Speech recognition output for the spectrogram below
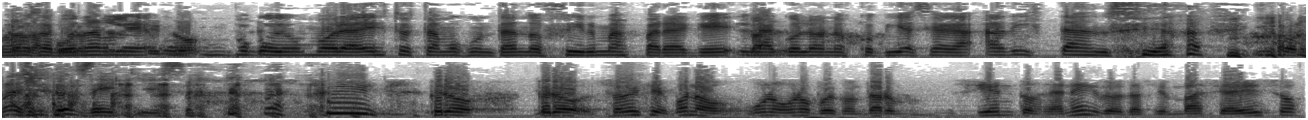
Vamos a ponerle un, poco de humor a esto. Estamos juntando firmas para que la colonoscopía se haga a distancia y por rayos X. Sí, pero, pero ¿sabes qué? Bueno, uno, uno puede contar cientos de anécdotas en base a eso,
